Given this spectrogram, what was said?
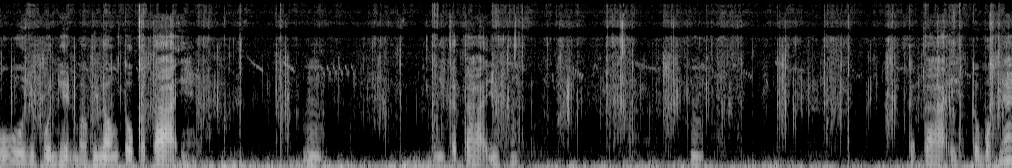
โอ้ยู่ผลเห็นบ่พี่น้องตกกระต่ายมีกระต่ายอยู่กระต่ายตัวบักใหญ่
